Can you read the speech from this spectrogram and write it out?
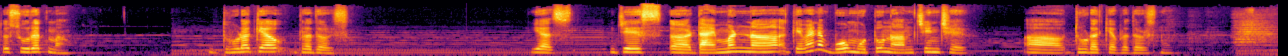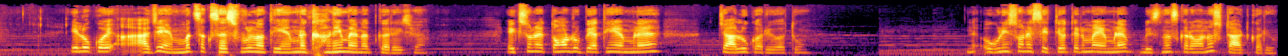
તો સુરતમાં ધોળકિયા બ્રધર્સ યસ જે ડાયમંડના કહેવાય ને, બહુ મોટું નામચીન છે ધોળકિયા બ્રધર્સનું એ લોકોએ આજે એમ જ સક્સેસફુલ નથી, એમણે ઘણી મહેનત કરી છે. એકસો ને ત્રણ રૂપિયાથી એમણે ચાલુ કર્યું હતું. ને ઓગણીસો ને સિત્યોતેરમાં એમણે બિઝનેસ કરવાનું સ્ટાર્ટ કર્યું.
